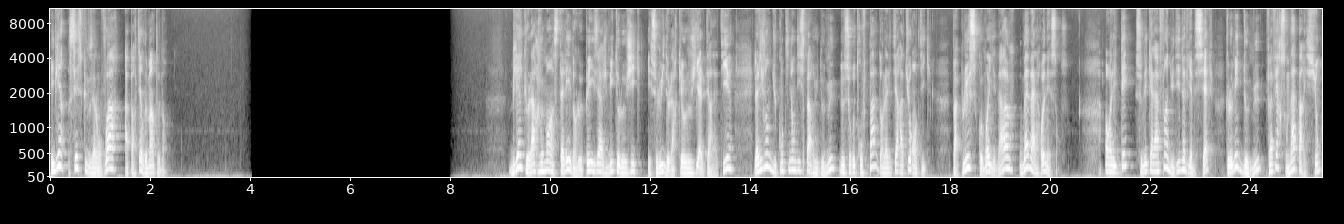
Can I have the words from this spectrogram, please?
Eh bien, c'est ce que nous allons voir à partir de maintenant. Bien que largement installée dans le paysage mythologique et celui de l'archéologie alternative, la légende du continent disparu de Mu ne se retrouve pas dans la littérature antique, pas plus qu'au Moyen Âge ou même à la Renaissance. En réalité, ce n'est qu'à la fin du XIXe siècle que le mythe de Mu va faire son apparition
